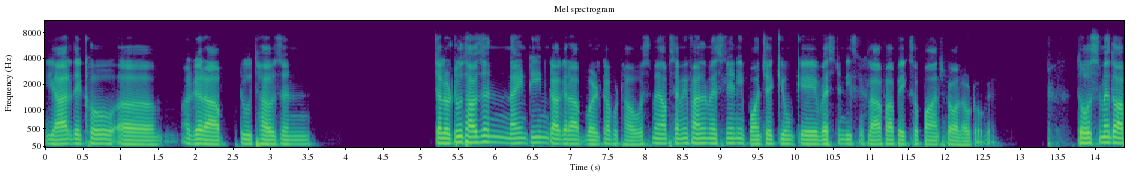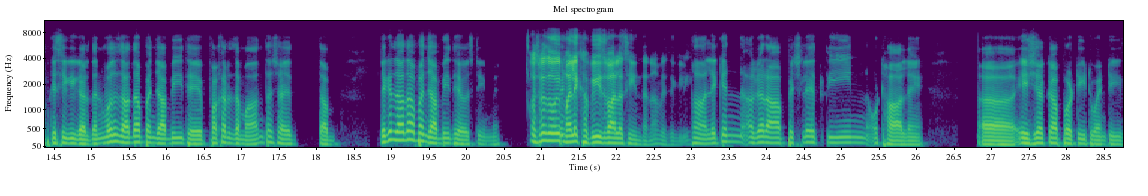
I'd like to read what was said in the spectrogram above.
یار دیکھو اگر آپ ٹو تھاؤزینڈ چلو ٹو تھاؤزینڈ نائنٹین کا اگر آپ ورلڈ کپ اٹھاؤ اس میں آپ سیمی فائنل میں اس لیے نہیں پہنچے کیونکہ ویسٹ انڈیز کے خلاف آپ ایک سو پانچ پہ آل آؤٹ ہو گئے۔ تو اس میں تو آپ کسی کی گردن وہ زیادہ پنجابی تھے فخر زمان تھا شاید تب لیکن زیادہ پنجابی تھے اس ٹیم میں۔ اس میں تو ملک حفیظ والا سین تھا نا بیسیکلی ہاں لیکن اگر آپ پچھلے تین اٹھا لیں ایشیا کپ اور ٹی ٹوینٹیز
